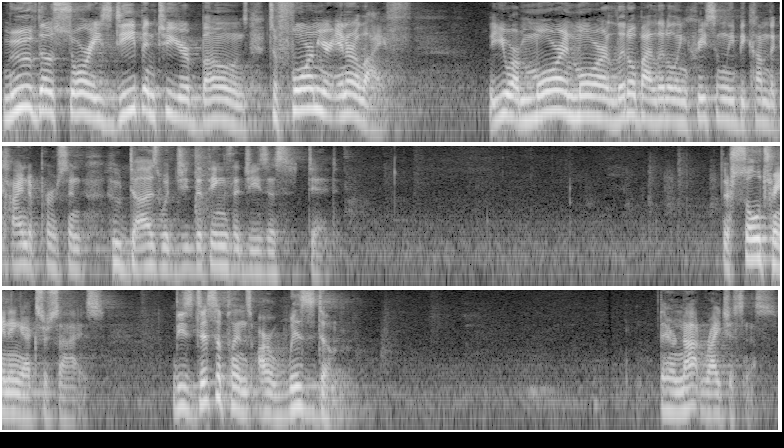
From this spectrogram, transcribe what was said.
Move those stories deep into your bones to form your inner life. That you are more and more, little by little, increasingly become the kind of person who does what the things that Jesus did. They're soul training exercise. These disciplines are wisdom. They are not righteousness.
